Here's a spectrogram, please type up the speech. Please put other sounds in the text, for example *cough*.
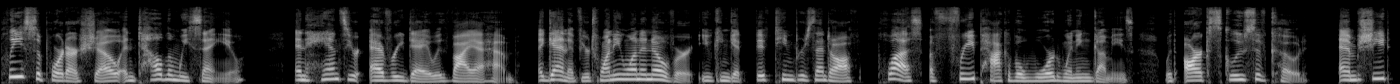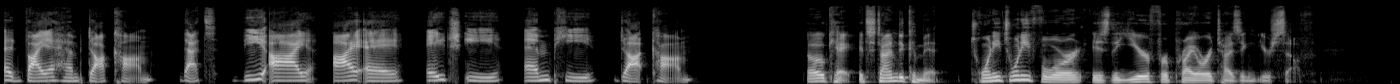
Please support our show and tell them we sent you. Enhance your everyday with Viia Hemp. Again, if you're 21 and over, you can get 15% off plus a free pack of award winning gummies with our exclusive code MSheet at viiahemp.com. That's V I I A H E M P dot com. Okay, it's time to commit. 2024 is the year for prioritizing yourself.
